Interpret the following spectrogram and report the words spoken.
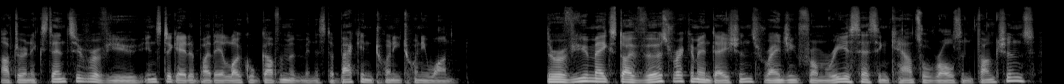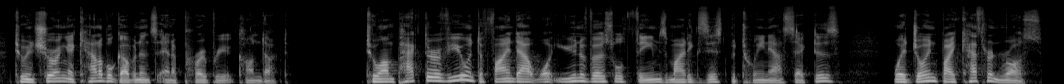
after an extensive review instigated by their local government minister back in 2021. The review makes diverse recommendations ranging from reassessing council roles and functions to ensuring accountable governance and appropriate conduct. To unpack the review and to find out what universal themes might exist between our sectors, we're joined by Kathryn Ross,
